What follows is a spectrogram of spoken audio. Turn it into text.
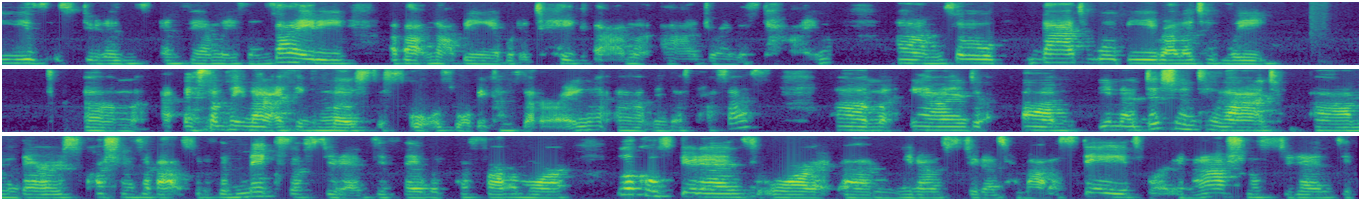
ease students and families' anxiety about not being able to take them uh, during this time. Um, so that will be relatively um, something that I think most schools will be considering um, in this process. Um, and um, in addition to that, um, there's questions about sort of the mix of students, if they would prefer more local students or um, you know students from out of states or international students if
